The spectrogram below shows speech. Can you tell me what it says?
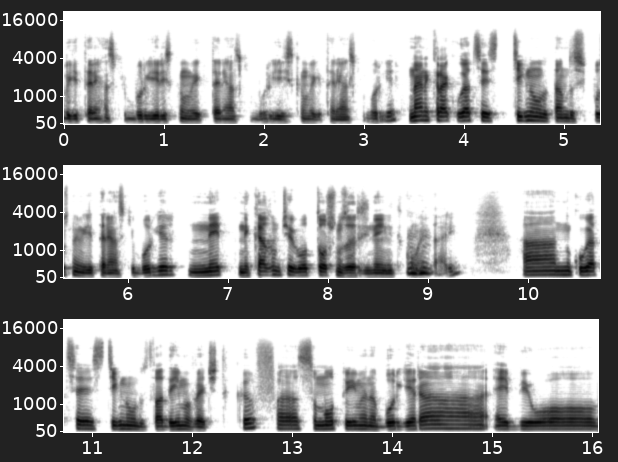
вегетариански бургер, искам вегетариански бургер, искам вегетариански бургер. Най-накрая, когато се е стигнало до там да се пусне вегетариански бургер, не, не казвам, че е било точно заради нейните коментари, mm-hmm. А, но когато се е стигнало до това да има вече такъв, а, самото име на бургера е било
